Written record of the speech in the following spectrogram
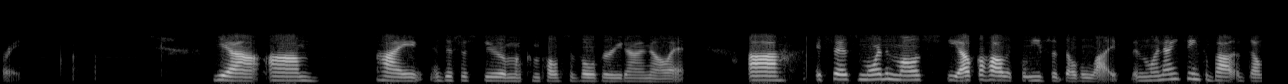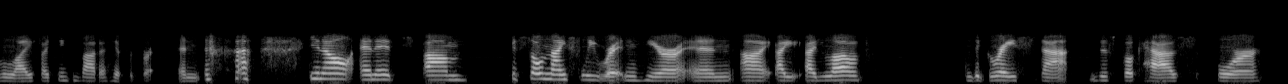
Great. Yeah. Um. Hi. This is Sue. I'm a compulsive overeater. I know it. Uh, it says more than most, the alcoholic leads a double life. And when I think about a double life, I think about a hypocrite. And you know, and it's um it's so nicely written here and I I, I love the grace that this book has for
